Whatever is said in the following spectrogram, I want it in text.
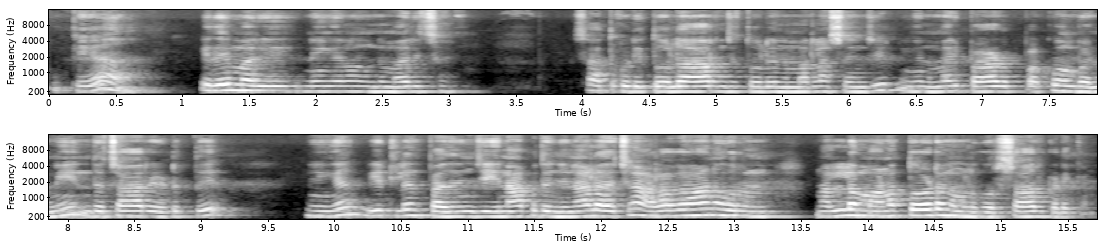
ஓகேயா இதே மாதிரி நீங்களும் இந்த மாதிரி சாத்துக்குடி தோல் ஆரஞ்சு தோல் இந்த மாதிரிலாம் செஞ்சு நீங்கள் இந்த மாதிரி பா பக்குவம் பண்ணி இந்த சாறு எடுத்து நீங்கள் வீட்டில் பதினஞ்சு நாற்பத்தஞ்சு நாள் ஆச்சுன்னா அழகான ஒரு நல்ல மனத்தோடு நம்மளுக்கு ஒரு சாறு கிடைக்கும்.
